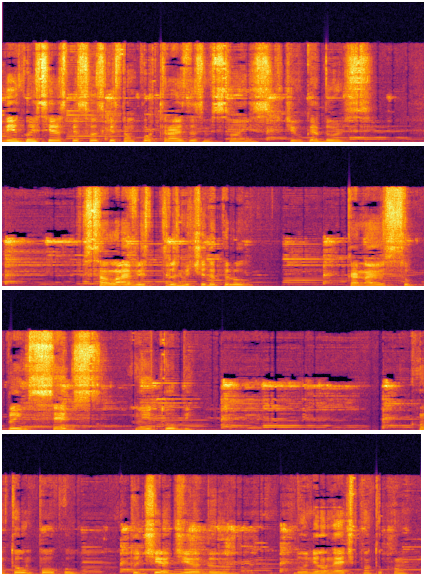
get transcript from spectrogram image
Venha conhecer as pessoas que estão por trás das missões divulgadores. Essa live é transmitida pelo canal Supreme Sedes no YouTube contou um pouco do dia a dia do, do neonet.com.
